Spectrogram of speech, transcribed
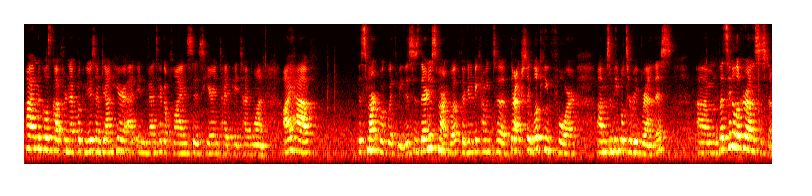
Hi, I'm Nicole Scott for Netbook News. I'm down here at Inventec Appliances here in Taipei, Taiwan. I have the SmartBook with me. This is their new SmartBook. They're going to be coming to, they're actually looking for um, some people to rebrand this. Um, let's take a look around the system.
